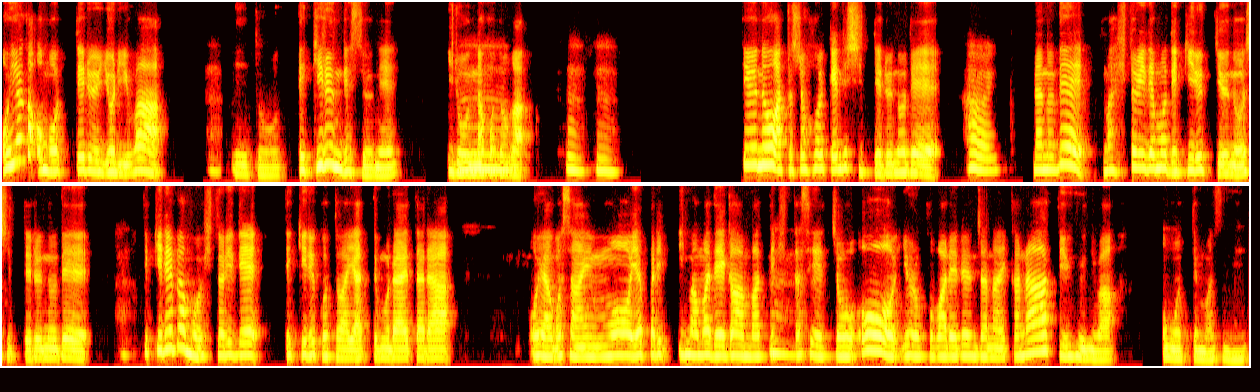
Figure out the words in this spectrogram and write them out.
親が思ってるよりは、うんえー、とできるんですよね。いろんなことが。うんうんっていうのを私は保育園で知ってるので、はい。なので、まあ、一人でもできるっていうのを知ってるので、できればもう一人でできることはやってもらえたら、親御さんもやっぱり今まで頑張ってきた成長を喜ばれるんじゃないかなっていうふうには思ってますね。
